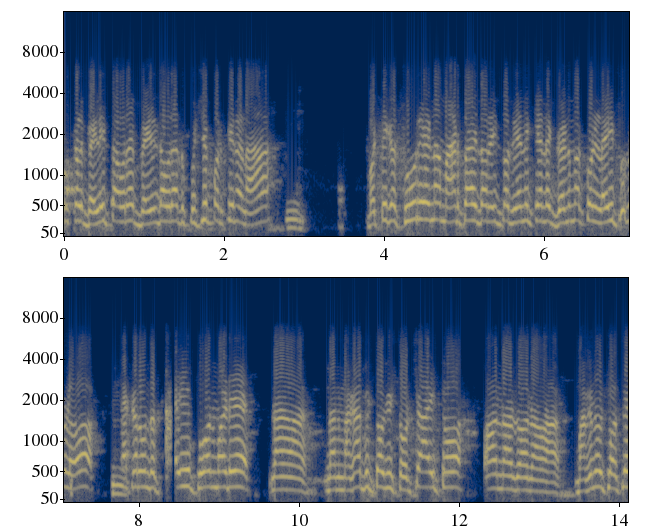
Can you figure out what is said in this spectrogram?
ಮಕ್ಕಳು ಬೆಳಿತಾವ್ರೆ ಬೆಳ್ದವ್ರೆ ಅದು ಖುಷಿ ಪಡ್ತೀನಣ್ಣ. ಬಟ್ ಈಗ ಸೂರ್ಯಣ್ಣ ಮಾಡ್ತಾ ಇದ್ದಾರೆ ಇಂಥದ್ದು ಏನಕ್ಕೆ ಅಂದ್ರೆ ಗಂಡು ಮಕ್ಕಳ ಲೈಫ್ಗಳು ಯಾಕಂದ್ರೆ ಒಂದು ತಾಯಿ ಫೋನ್ ಮಾಡಿ ನಾ ನನ್ ಮಗ ಬಿಟ್ಟೋಗಿ ಇಷ್ಟು ವರ್ಷ ಆಯ್ತು. ಮಗನು ಸೊಸೆ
